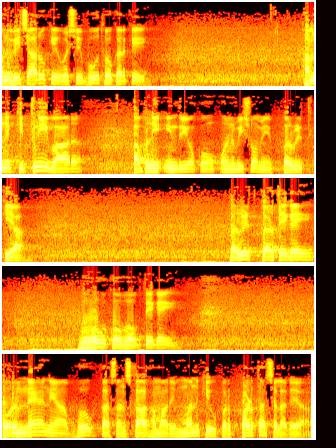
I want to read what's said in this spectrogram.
उन विचारों के वशीभूत होकर के हमने कितनी बार अपनी इंद्रियों को उन विषयों में प्रवृत्त किया। प्रवृत्त करते गए, भोग को भोगते गए और नया नया भोग का संस्कार हमारे मन के ऊपर पड़ता चला गया।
